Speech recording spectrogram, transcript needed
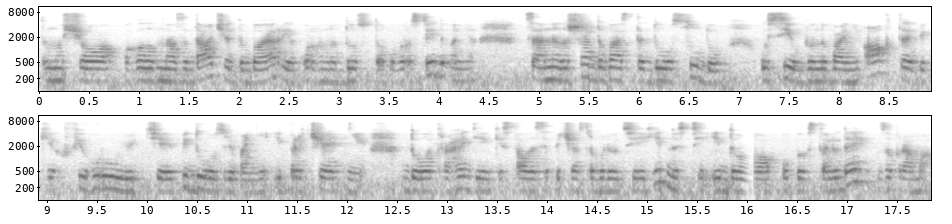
тому що головна задача ДБР як органу досудового розслідування це не лише довести до суду усі обвинувальні акти, в яких фігурують підозрювані і причетні до трагедії, які сталися під час революції гідності, і до убивства людей зокрема,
